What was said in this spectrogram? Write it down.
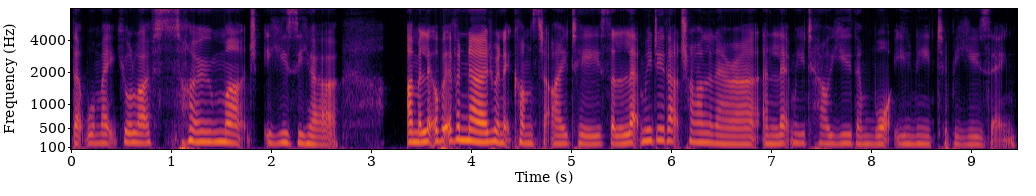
that will make your life so much easier. I'm a little bit of a nerd when it comes to IT, so let me do that trial and error and let me tell you then what you need to be using.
